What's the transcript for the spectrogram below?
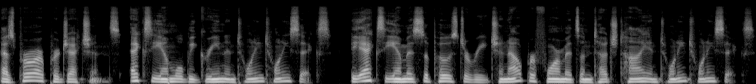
As per our projections, XEM will be green in 2026. The XEM is supposed to reach and outperform its untouched high in 2026.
